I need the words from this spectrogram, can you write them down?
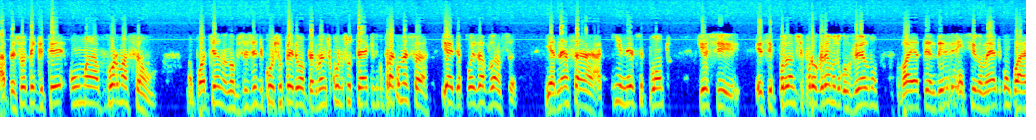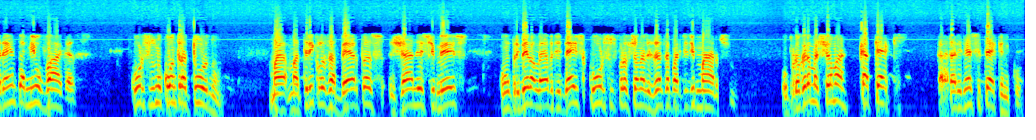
a pessoa tem que ter uma formação. Não pode ser, não precisa ser de curso superior, pelo menos curso técnico para começar. E aí depois avança. E é nessa, aqui nesse ponto que esse, esse plano, esse programa do governo vai atender ensino médio com 40 mil vagas. Cursos no contraturno. Ma matrículas abertas já neste mês, com primeira leva de 10 cursos profissionalizantes a partir de março. O programa chama CATEC, Catarinense Técnico.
